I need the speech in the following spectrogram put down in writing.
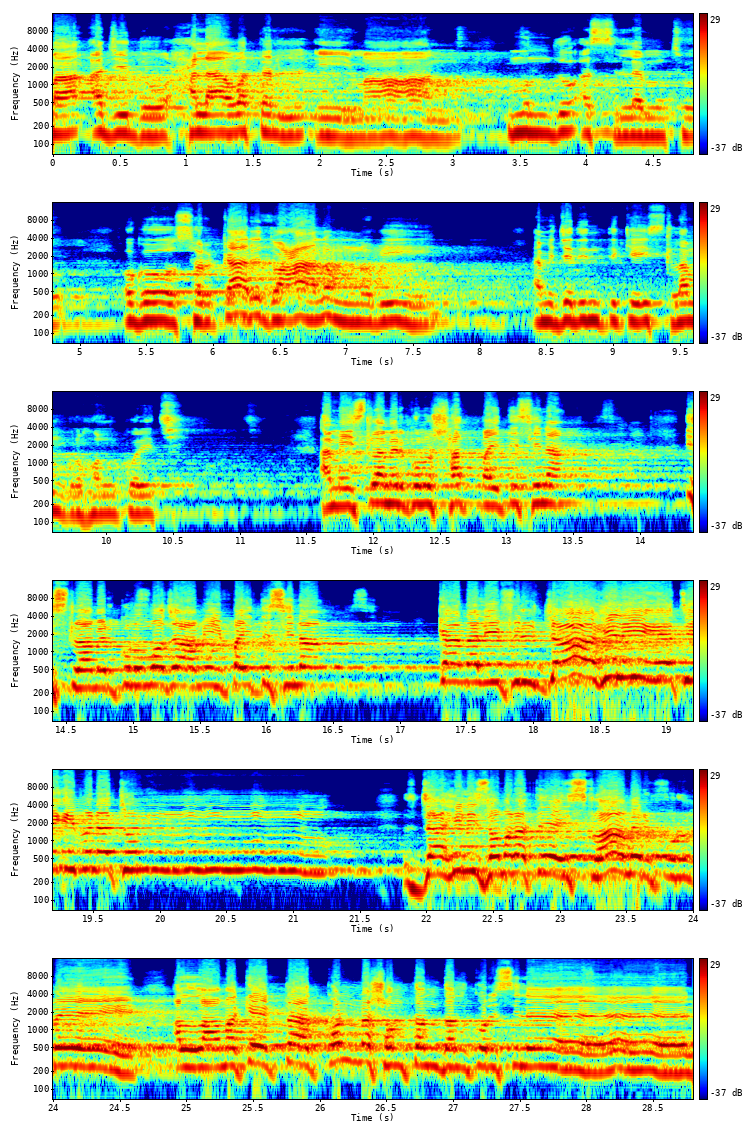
মা আজিদু হালাওয়াতাল ঈমান, মুন্দু আসলামতু। ওগো সরকার দো আলম নবী, আমি যেদিন থেকে ইসলাম গ্রহণ করেছি, আমি ইসলামের কোনো স্বাদ পাইতেছি না, ইসলামের কোনো মজা আমি পাইতেছি না। কানালি ফিল জাহিলিয়াতি ইবনাতুন, জাহিলি জমানাতে ইসলামের পূর্বে আল্লাহ আমাকে একটা কন্যা সন্তান দান করেছিলেন।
